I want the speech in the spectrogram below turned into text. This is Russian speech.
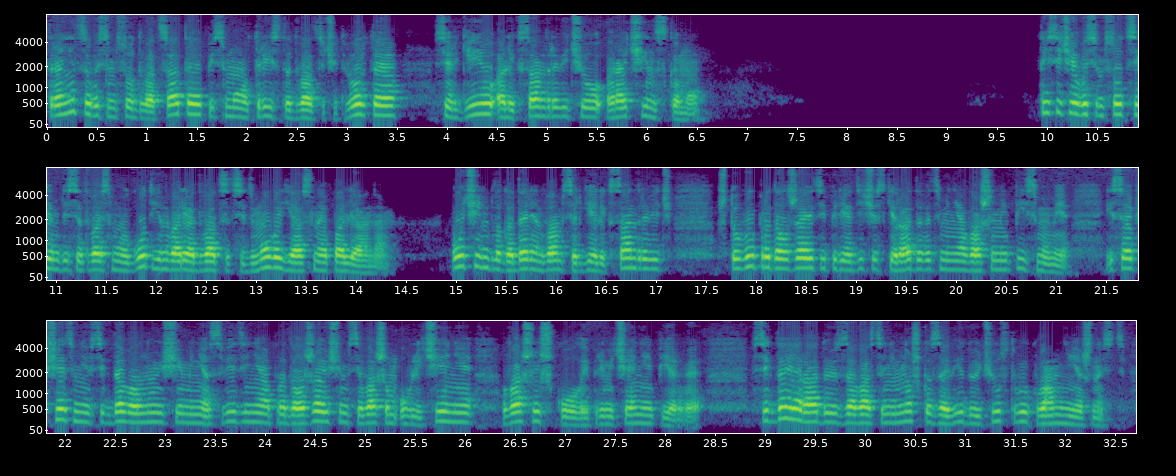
Страница 820, письмо 324 Сергею Александровичу Рачинскому. 1878 год, января 27 Ясная Поляна. Очень благодарен вам, Сергей Александрович, что вы продолжаете периодически радовать меня вашими письмами и сообщать мне всегда волнующие меня сведения о продолжающемся вашем увлечении вашей школой. Примечание первое. Всегда я радуюсь за вас и немножко завидую, чувствую к вам нежность.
